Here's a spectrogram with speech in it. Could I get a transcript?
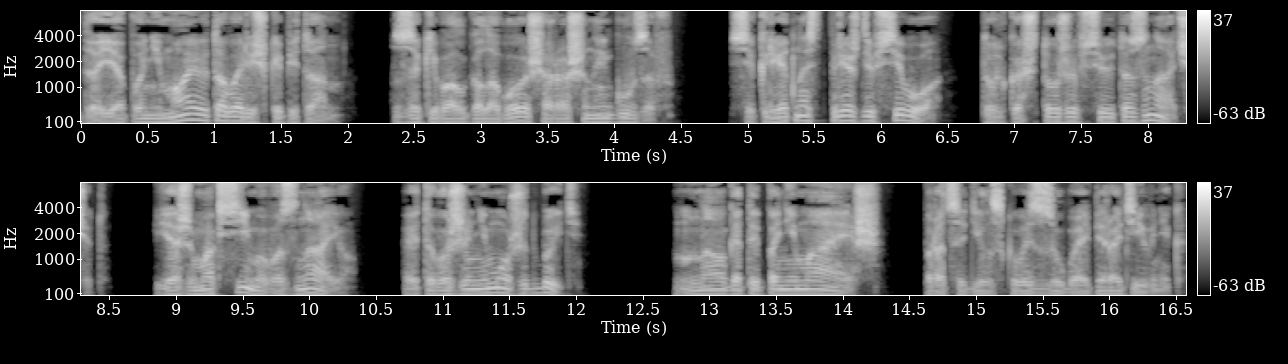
«Да я понимаю, товарищ капитан», — закивал головой ошарашенный Гузов. «Секретность прежде всего. Только что же все это значит? Я же Максимова знаю. Этого же не может быть». «Много ты понимаешь», — процедил сквозь зубы оперативник.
